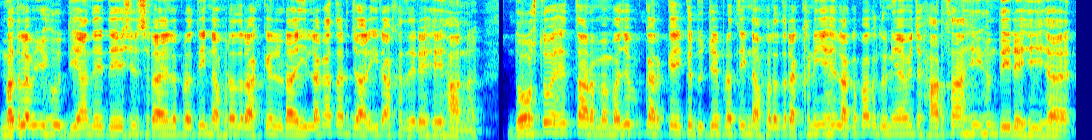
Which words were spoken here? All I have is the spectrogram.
ਮਤਲਬ ਯਹੂਦੀਆਂ ਦੇ ਦੇਸ਼ ਇਸਰਾਇਲ ਪ੍ਰਤੀ ਨਫ਼ਰਤ ਰੱਖ ਕੇ ਲੜਾਈ ਲਗਾਤਾਰ ਜਾਰੀ ਰੱਖਦੇ ਰਹੇ ਹਨ। ਦੋਸਤੋ, ਇਹ ਧਰਮ ਮਜ਼ਹਬ ਕਰਕੇ ਇੱਕ ਦੂਜੇ ਪ੍ਰਤੀ ਨਫ਼ਰਤ ਰੱਖਣੀ ਇਹ ਲਗਭਗ ਦੁਨੀਆ ਵਿੱਚ ਹਰ ਥਾਂ ਹੀ ਹੁੰਦੀ ਰਹੀ ਹੈ।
